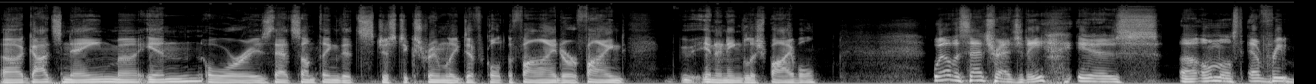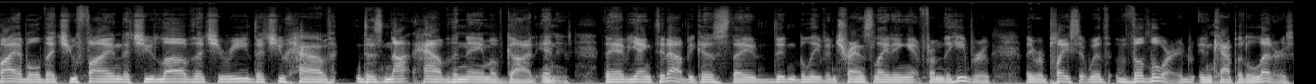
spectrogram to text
uh, God's name uh, in, or is that something that's just extremely difficult to find or find in an English Bible? Well, the sad tragedy is uh, almost every Bible that you find, that you love, that you read, that you have, does not have the name of God in it. They have yanked it out because they didn't believe in translating it from the Hebrew. They replaced it with the Lord in capital letters.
